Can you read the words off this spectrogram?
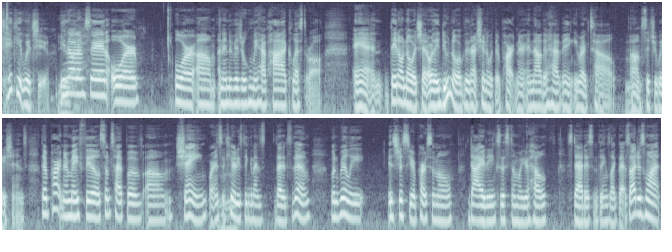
kick it with you. You know what I'm saying? Or or um, an individual who may have high cholesterol. And they don't know it yet, or they do know it, but they're not sharing it with their partner, and now they're having erectile um, situations. Their partner may feel some type of um, shame or insecurities, thinking that it's, that it's them, when really it's just your personal dieting system or your health status and things like that. So I just want,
